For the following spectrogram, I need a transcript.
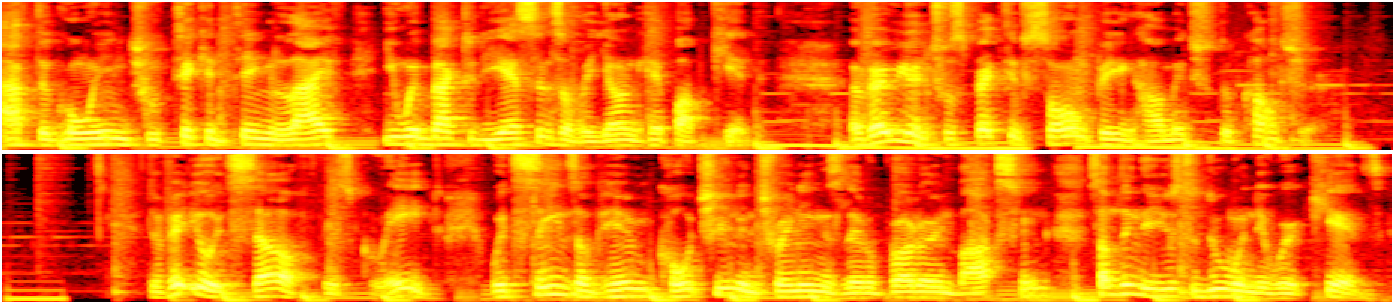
after going through thick and thin in life, he went back to the essence of a young hip hop kid. A very introspective song paying homage to the culture. The video itself is great, with scenes of him coaching and training his little brother in boxing, something they used to do when they were kids.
